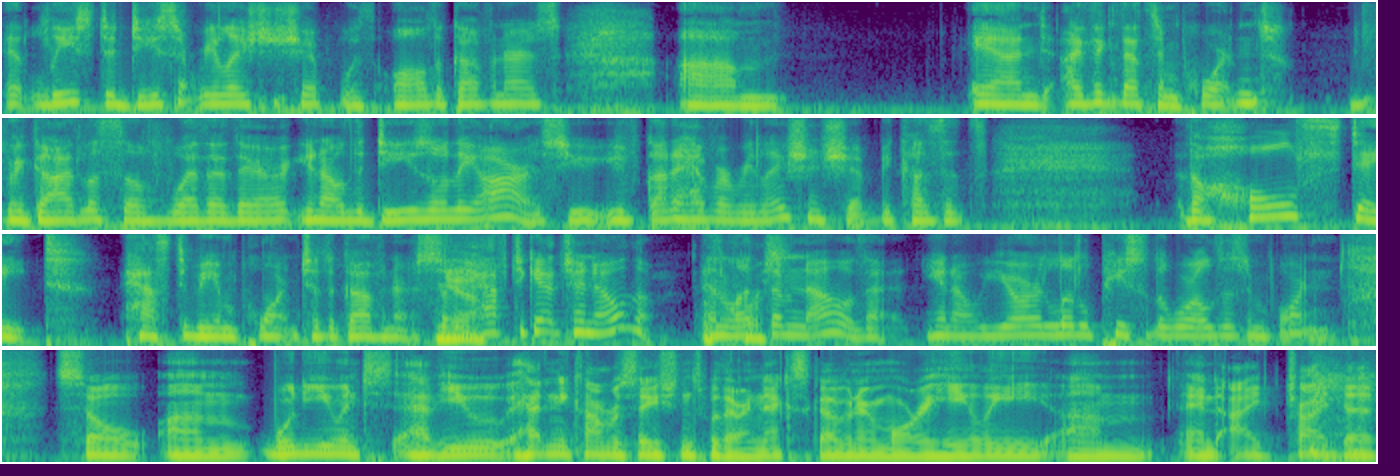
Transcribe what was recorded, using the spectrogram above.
at least a decent relationship with all the governors. Um, and I think that's important, regardless of whether they're, you know, the D's or the R's. You, you've got to have a relationship because it's the whole state has to be important to the governor. So you have to get to know them and let course. them know that, you know, your little piece of the world is important. So, um, what do you have you had any conversations with our next governor, Maura Healey? Um, and I tried to.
